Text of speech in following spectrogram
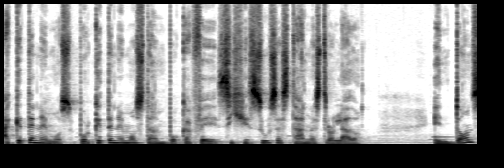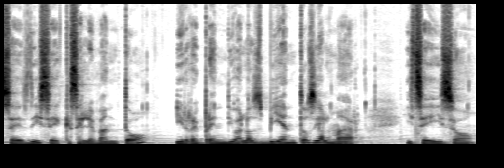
¿a qué tenemos? ¿Por qué tenemos tan poca fe si Jesús está a nuestro lado? Entonces dice que se levantó y reprendió a los vientos y al mar y se hizo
